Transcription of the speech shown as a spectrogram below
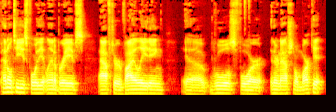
penalties for the Atlanta Braves after violating uh, rules for international market.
